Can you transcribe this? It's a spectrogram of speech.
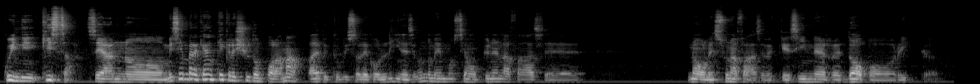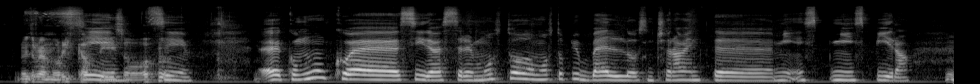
Quindi chissà se hanno. Mi sembra che è anche cresciuta un po' la mappa, eh, perché ho visto le colline. Secondo me mo siamo più nella fase. No, nessuna fase, perché Sinner è dopo Rick. Noi troviamo Rick Sì, appeso. sì. Eh, comunque sì, deve essere molto, molto più bello, sinceramente mi, mi ispira. Mm.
